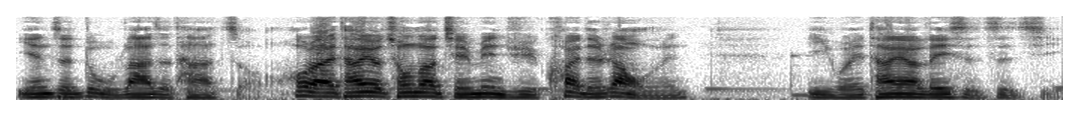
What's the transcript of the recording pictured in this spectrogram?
沿着路拉着他走。后来他又冲到前面去，快得让我们以为他要勒死自己。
